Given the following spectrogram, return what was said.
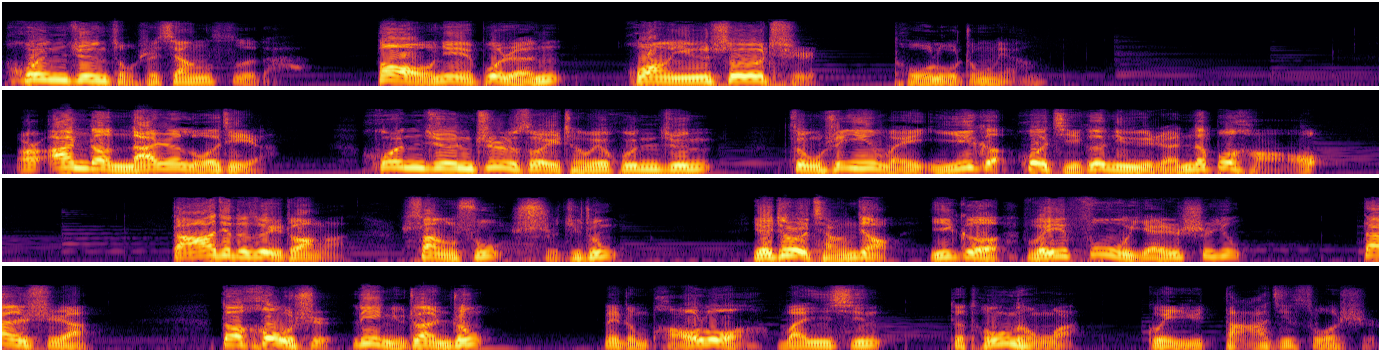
昏君总是相似的，暴虐不仁，荒淫奢侈，屠戮忠良。而按照男人逻辑啊，昏君之所以成为昏君，总是因为一个或几个女人的不好。妲己的罪状啊，上书《史记》中，也就是强调一个为妇言适用。但是啊，到后世《列女传》中，那种炮烙剜心，就统统啊归于妲己所使。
